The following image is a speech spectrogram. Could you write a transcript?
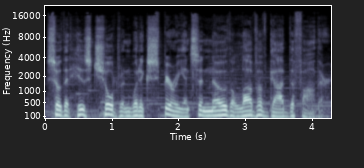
so that His children would experience and know the love of God the Father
